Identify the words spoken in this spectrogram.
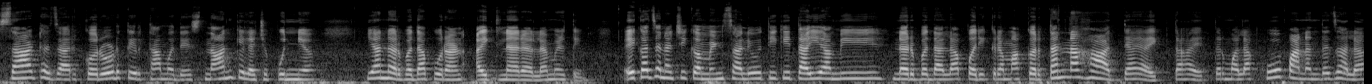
साठ हजार करोड तीर्थामध्ये स्नान केल्याचे पुण्य या नर्मदा पुराण ऐकणाऱ्याला मिळते. एका जणाची कमेंट्स आली होती की ताई आम्ही नर्मदाला परिक्रमा करताना हा अध्याय ऐकता आहेत. तर मला खूप आनंद झाला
